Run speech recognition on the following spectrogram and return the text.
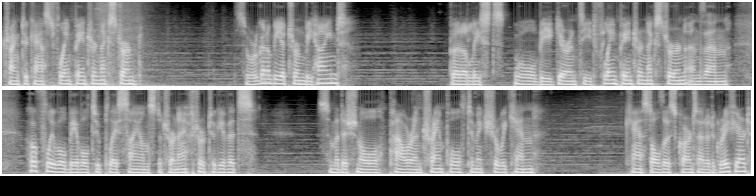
trying to cast Flame Painter next turn. So we're gonna be a turn behind, but at least we'll be guaranteed Flame Painter next turn, and then hopefully we'll be able to play Scions the turn after to give it some additional power and trample to make sure we can cast all those cards out of the graveyard.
